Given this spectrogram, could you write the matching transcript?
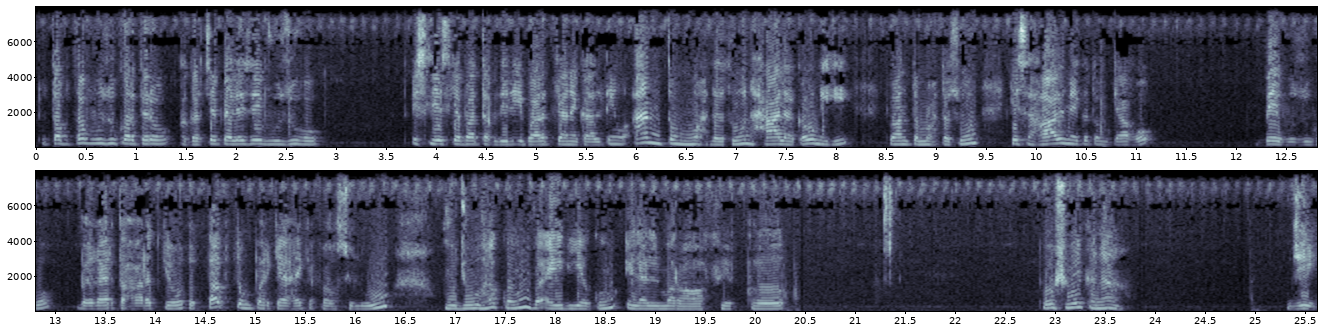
تو تب تب وضو کرتے رہو، اگرچہ پہلے سے ہی وضو ہو۔ اس لیے اس کے بعد تقدیری عبارت کیا نکالتے ہیں؟ وہ ان تم محدثون حال کرو نہیں ان تم محدثون، اس حال میں کہ تم کیا ہو؟ بے وضو ہو، بغیر تہارت کے ہو۔ تو تب تم پر کیا ہے کہ فصلو وجوہ کم و عیدیہ کم المرافق۔ نا؟ جی۔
